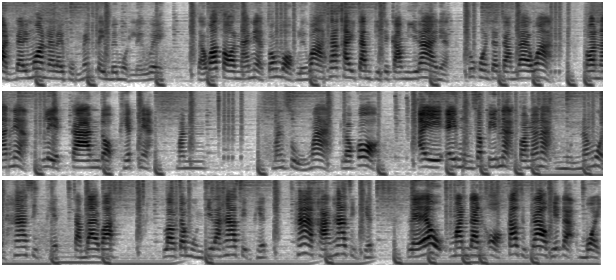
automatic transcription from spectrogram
บัตรไดมอนด์อะไรผมแม่งเต็มไปหมดเลยเว้ย แต่ว่าตอนนั้นเนี่ยต้องบอกเลยว่าถ้าใครจำกิจกรรมนี้ได้เนี่ย ทุกคนจะจำได้ว่า ตอนนั้นเนี่ยเลทการดรอปเพชรเนี่ยมันมันสูงมาก แล้วก็ไอไอหมุนสปินอะตอนนั้นอะหมุนทั้งหมด 50 เพชรจำได้ปะเราจะหมุนทีละ 50 เพชร 5 ครั้ง 50 เพชร แล้วมันดันออก 99 เพชรอะบ่อย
